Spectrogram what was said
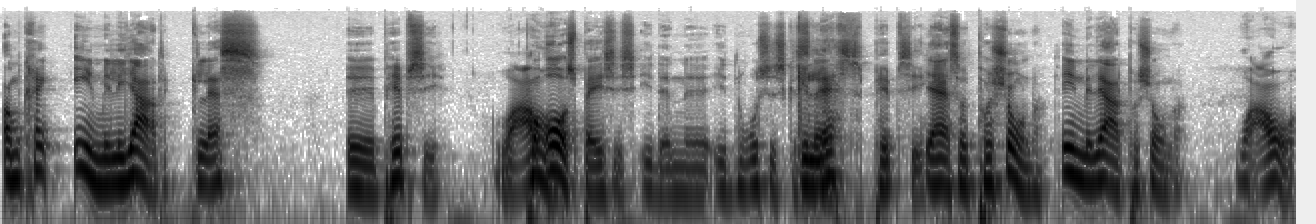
omkring 1 milliard glas øh, Pepsi Wow. på årsbasis i den, øh, i den russiske stat. Glas Pepsi. Ja, altså portioner. 1 milliard portioner. Wow.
